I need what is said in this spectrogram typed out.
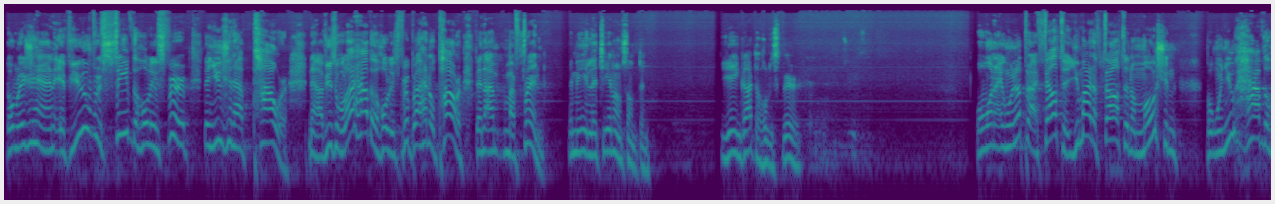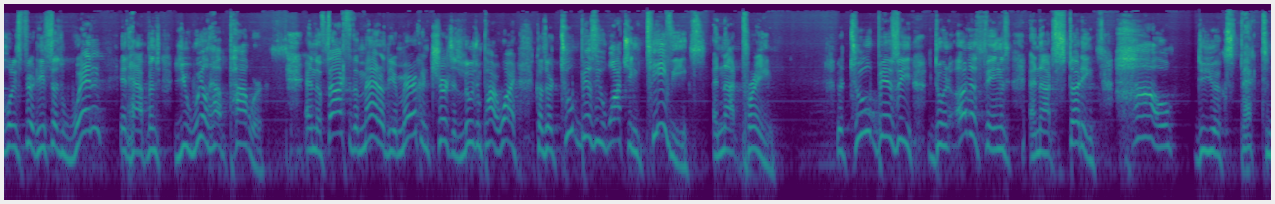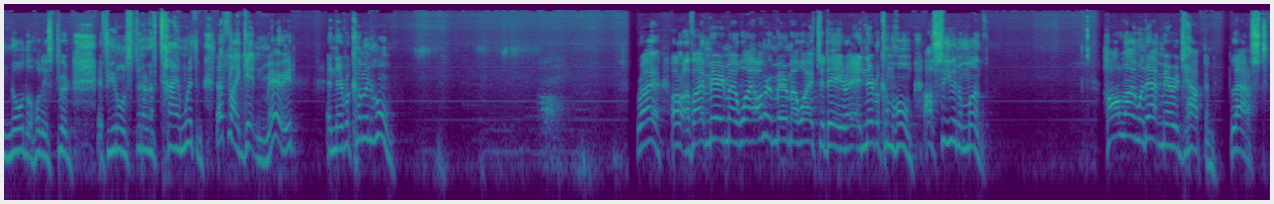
don't raise your hand, if you've received the Holy Spirit, then you should have power. Now, if you say, well, I have the Holy Spirit, but I have no power, then I'm my friend. Let me let you in on something. You ain't got the Holy Spirit. Well, when I went up there, I felt it. You might have felt an emotion, but when you have the Holy Spirit, He says, when it happens, you will have power. And the fact of the matter, the American church is losing power. Why? Because they're too busy watching TV and not praying. They're too busy doing other things and not studying. How do you expect to know the Holy Spirit if you don't spend enough time with Him? That's like getting married and never coming home right? Or if I married my wife, I'm going to marry my wife today, right, and never come home. I'll see you in a month. How long will that marriage happen? Last?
